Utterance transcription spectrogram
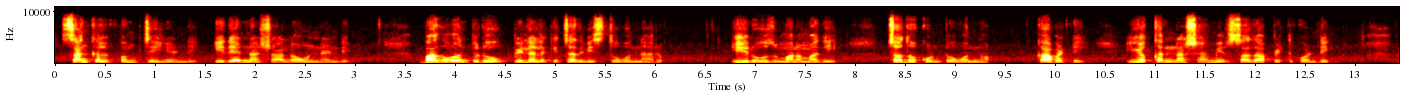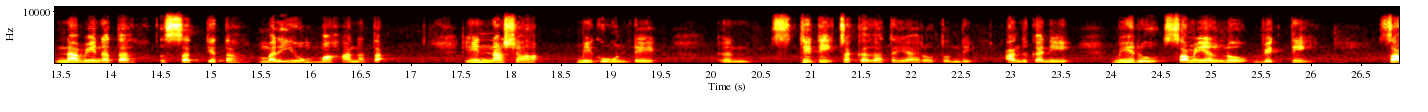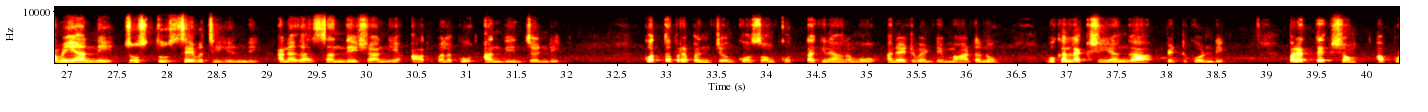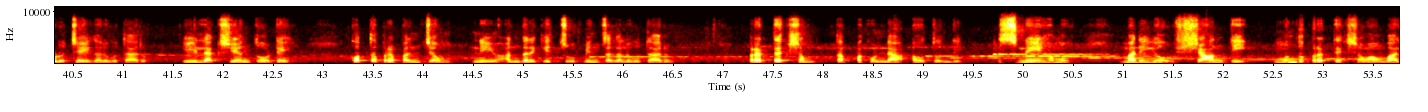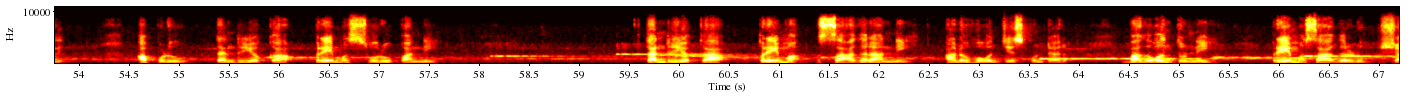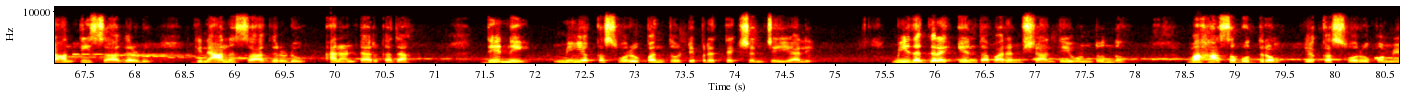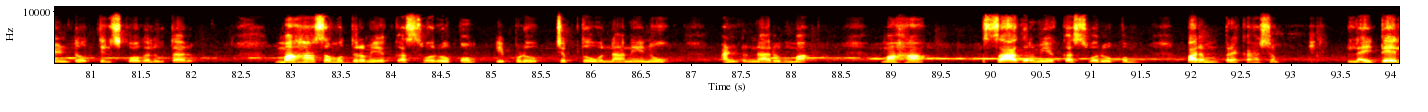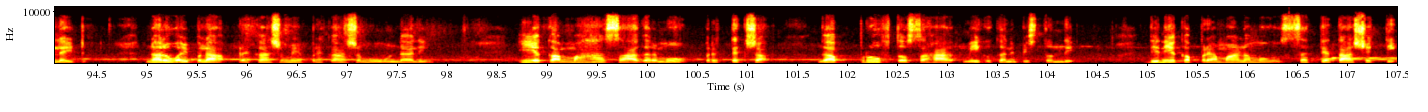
సంకల్పం చేయండి. ఇదే నషాలో ఉండండి. భగవంతుడు పిల్లలకి చదివిస్తూ ఉన్నారు. ఈరోజు మనం అది చదువుకుంటూ ఉన్నాం. కాబట్టి ఈ యొక్క నష మీరు సదా పెట్టుకోండి. నవీనత సత్యత మరియు మహానత. ఈ నష మీకు ఉంటే స్థితి చక్కగా తయారవుతుంది. అందుకని మీరు సమయంలో వ్యక్తి సమయాన్ని చూస్తూ సేవ చేయండి. అనగా సందేశాన్ని ఆత్మలకు అందించండి. కొత్త ప్రపంచం కోసం కొత్త జ్ఞానము అనేటువంటి మాటను ఒక లక్ష్యంగా పెట్టుకోండి. ప్రత్యక్షం అప్పుడు చేయగలుగుతారు. ఈ లక్ష్యంతో కొత్త ప్రపంచంని అందరికీ చూపించగలుగుతారు. ప్రత్యక్షం తప్పకుండా అవుతుంది. స్నేహము మరియు శాంతి ముందు ప్రత్యక్షం అవ్వాలి. అప్పుడు తండ్రి యొక్క ప్రేమ స్వరూపాన్ని తండ్రి యొక్క ప్రేమ సాగరాన్ని అనుభవం చేసుకుంటారు. భగవంతుణ్ణి ప్రేమ సాగరుడు శాంతి సాగరుడు జ్ఞాన సాగరుడు అని అంటారు కదా. దీన్ని మీ యొక్క స్వరూపంతో ప్రత్యక్షం చేయాలి. మీ దగ్గర ఎంత పరం శాంతి ఉంటుందో మహాసముద్రం యొక్క స్వరూపం ఏంటో తెలుసుకోగలుగుతారు. మహాసముద్రం యొక్క స్వరూపం ఇప్పుడు చెప్తూ ఉన్నా నేను అంటున్నారు మా. మహా సాగరం యొక్క స్వరూపం పరం ప్రకాశం. లైటే లైట్. నలువైపులా ప్రకాశమే ప్రకాశము ఉండాలి. ఈ యొక్క మహాసాగరము ప్రత్యక్షంగా ప్రూఫ్తో సహా మీకు కనిపిస్తుంది. దీని యొక్క ప్రమాణము సత్యత శక్తి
